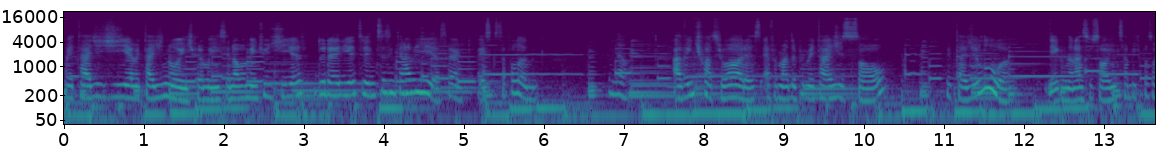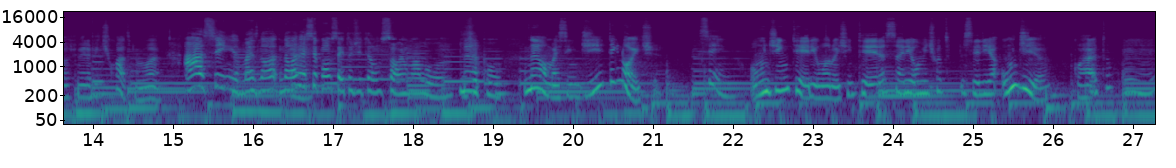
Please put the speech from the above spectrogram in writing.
metade dia, metade noite, pra amanhecer novamente o dia, duraria 369 dias, certo? É isso que você tá falando. Não. A 24 horas é formada por metade Sol, metade Lua. E aí, quando nasce o Sol, a gente sabe que passou a primeira 24, não é? Ah, sim, mas não, não é É. nesse conceito de ter um sol e uma lua. Não. Tipo, Não, mas tem dia e tem noite. sim. Um dia inteiro e uma noite inteira seria um, 24, seria um dia, correto? Uhum.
